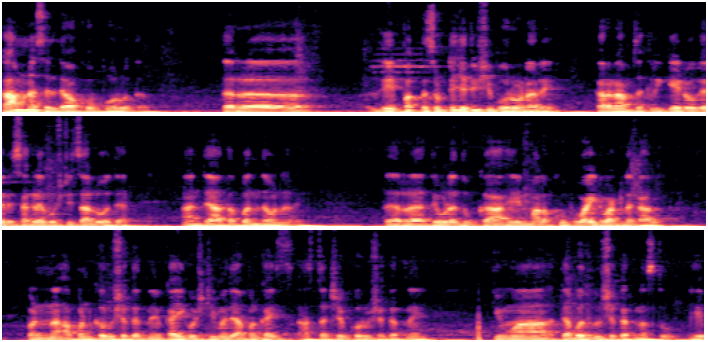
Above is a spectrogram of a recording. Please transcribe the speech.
काम नसेल तेव्हा खूप बोर होतं. तर हे फक्त सुट्टीच्या दिवशी बोर होणार आहे. कारण आमचं क्रिकेट वगैरे सगळ्या गोष्टी चालू होत्या. आणि त्या आता बंद होणार आहे. तर तेवढं दुःख आहे. मला खूप वाईट वाटलं काल. पण आपण करू शकत नाही. काही गोष्टीमध्ये आपण काही हस्तक्षेप करू शकत नाही किंवा त्या बदलू शकत नसतो. हे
